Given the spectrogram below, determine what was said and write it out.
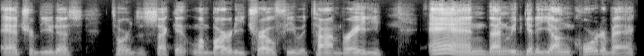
attribute us towards the second Lombardi Trophy with Tom Brady and then we'd get a young quarterback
